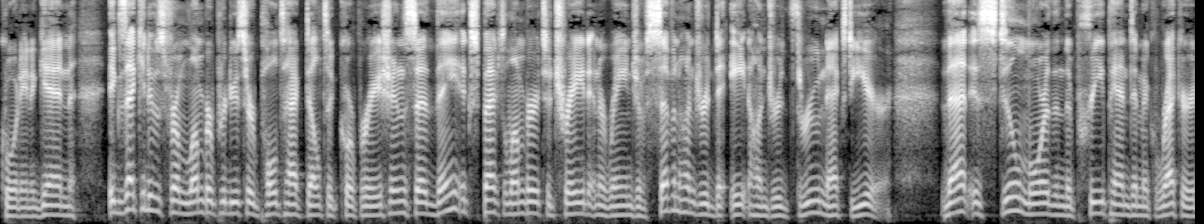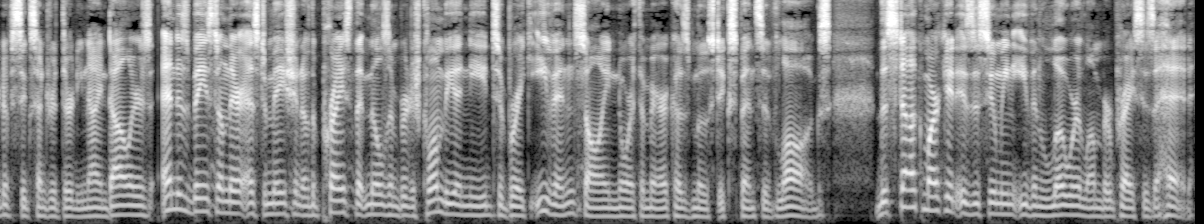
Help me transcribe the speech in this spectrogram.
Quoting again, executives from lumber producer PotlatchDeltic Corporation said they expect lumber to trade in a range of 700 to 800 through next year. That is still more than the pre pandemic record of $639 and is based on their estimation of the price that mills in British Columbia need to break even sawing North America's most expensive logs. The stock market is assuming even lower lumber prices ahead.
